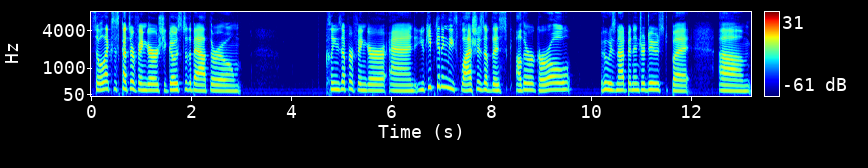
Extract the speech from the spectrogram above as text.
So Alexis cuts her finger. She goes to the bathroom, cleans up her finger, and you keep getting these flashes of this other girl who has not been introduced, but um,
